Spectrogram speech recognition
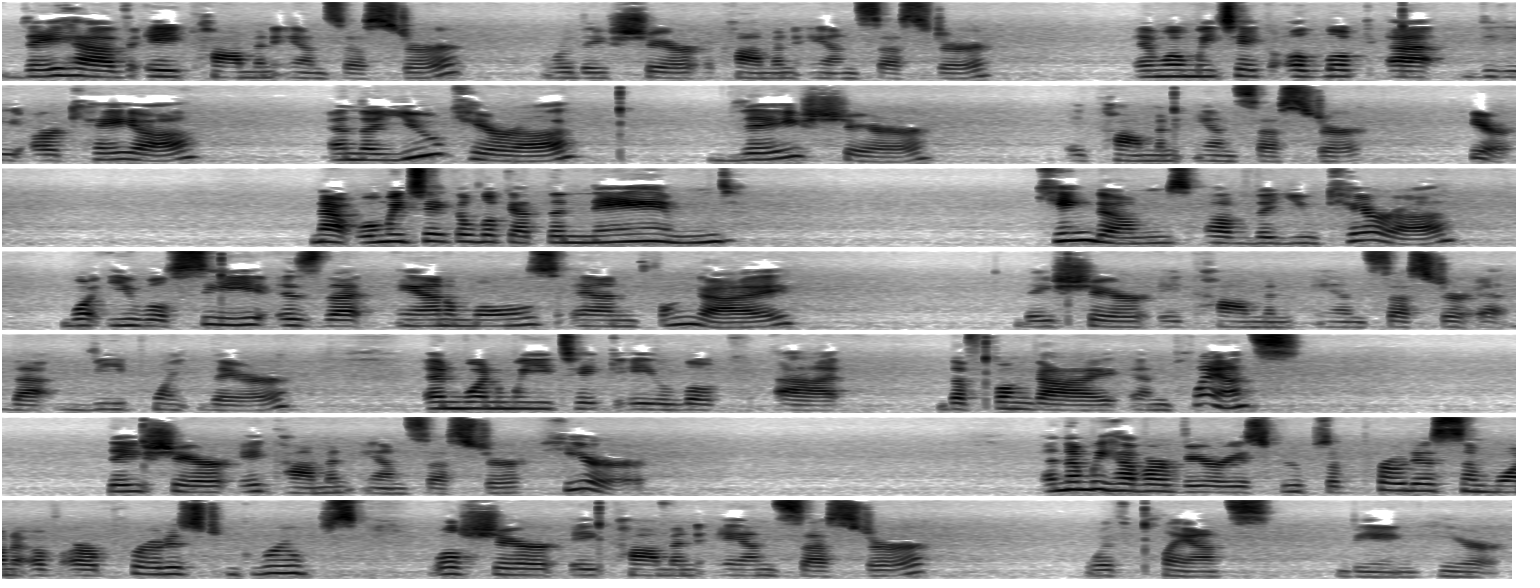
they have a common ancestor, or they share a common ancestor. And when we take a look at the archaea and the eukarya, they share a common ancestor here. Now, when we take a look at the named kingdoms of the eukarya, what you will see is that animals and fungi they share a common ancestor at that V point there. And when we take a look at the fungi and plants, they share a common ancestor here. And then we have our various groups of protists, and one of our protist groups will share a common ancestor with plants being here.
